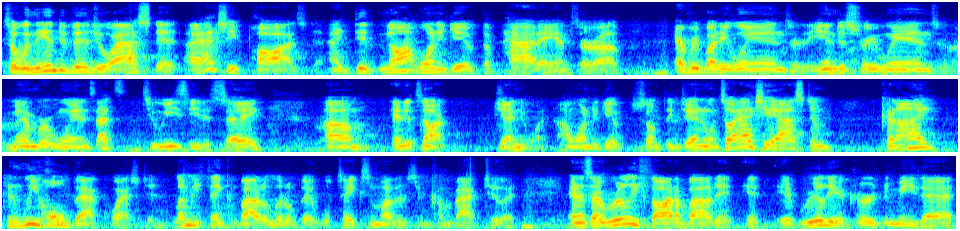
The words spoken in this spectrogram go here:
So when the individual asked it, I actually paused. I did not want to give the pat answer of everybody wins or the industry wins or the member wins. That's too easy to say. Um, and it's not genuine. I wanted to give something genuine. So I actually asked him, can I can we hold that question? Let me think about it a little bit. We'll take some others and come back to it. And as I really thought about it, it, it really occurred to me that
